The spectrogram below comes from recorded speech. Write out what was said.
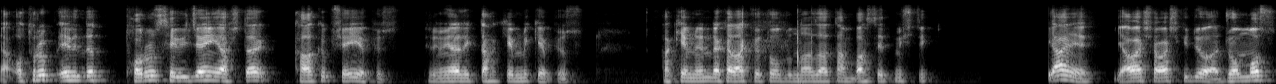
Ya oturup evinde torun seveceğin yaşta kalkıp şey yapıyorsun. Premier Lig'de hakemlik yapıyorsun. Hakemlerin ne kadar kötü olduğundan zaten bahsetmiştik. Yani yavaş yavaş gidiyorlar. John Moss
